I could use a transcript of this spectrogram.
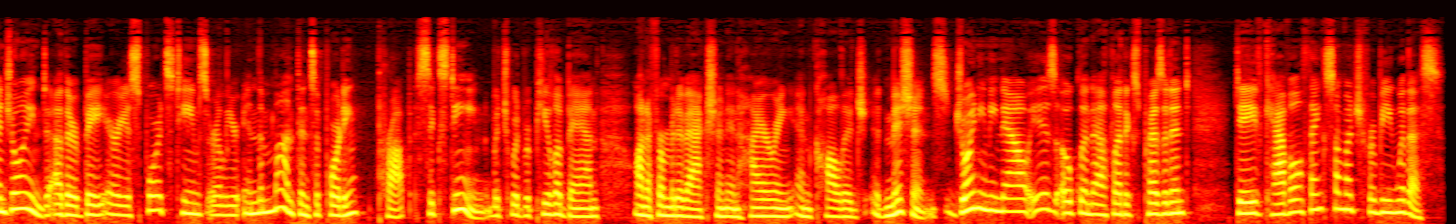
and joined other Bay Area sports teams earlier in the month in supporting Prop 16, which would repeal a ban on affirmative action in hiring and college admissions. Joining me now is Oakland Athletics President Dave Kaval, thanks so much for being with us.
